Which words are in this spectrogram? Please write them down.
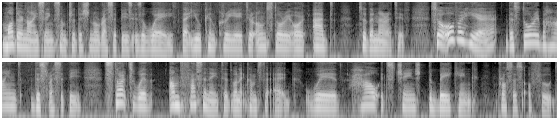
modernizing some traditional recipes is a way that you can create your own story or add to the narrative. So over here, the story behind this recipe starts with I'm fascinated when it comes to egg with how it's changed the baking process of food.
